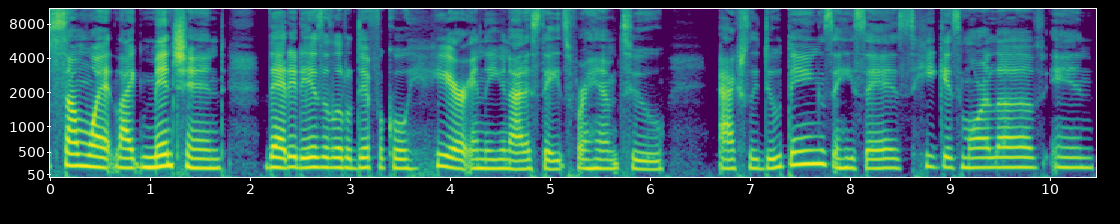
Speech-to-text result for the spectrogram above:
somewhat like mentioned that it is a little difficult here in the United States for him to actually do things. And he says he gets more love in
